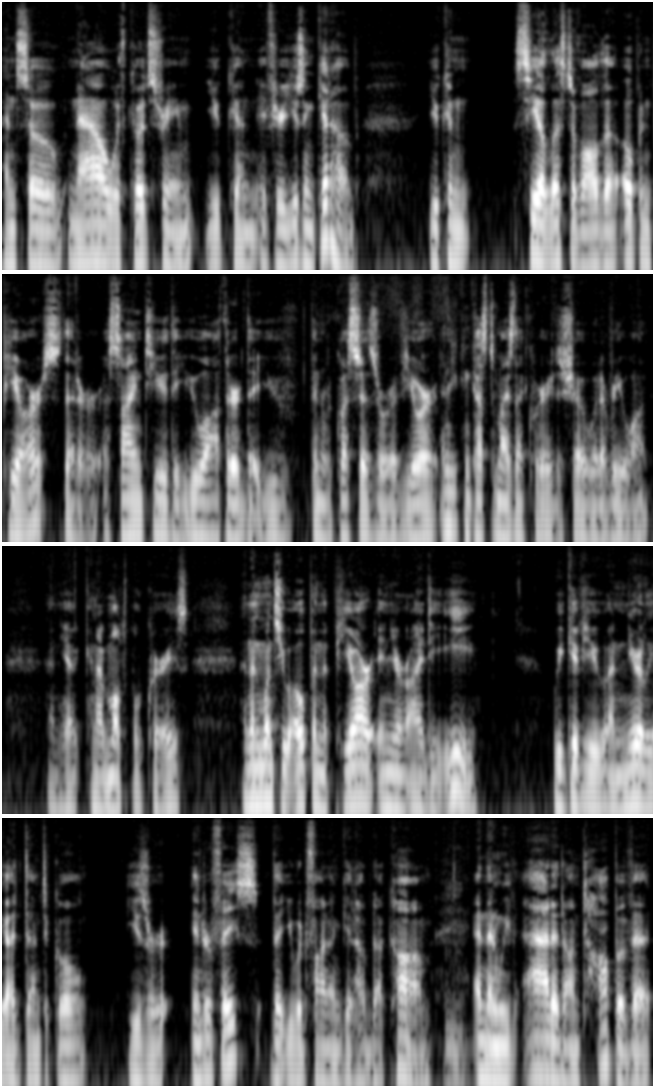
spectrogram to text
And so now with CodeStream, you can, if you're using GitHub, you can see a list of all the open PRs that are assigned to you that you authored, that you've been requested as a reviewer, and you can customize that query to show whatever you want and you can have multiple queries. And then once you open the PR in your IDE, we give you a nearly identical user interface that you would find on github.com. Mm. And then we've added on top of it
